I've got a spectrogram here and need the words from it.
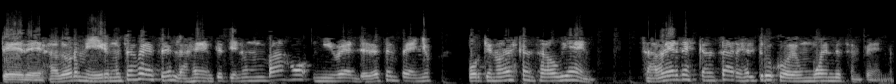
Te deja dormir. Muchas veces la gente tiene un bajo nivel de desempeño porque no ha descansado bien. Saber descansar es el truco de un buen desempeño.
